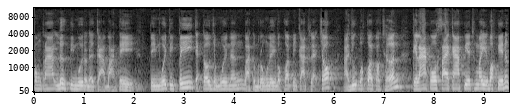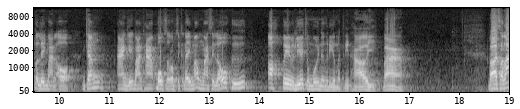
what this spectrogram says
កុងត្រាលើសពីមួយរដូវកាលបានទេទី1ទី2តាក់ទងជាមួយនឹងបាទទម្រង់លេងរបស់គាត់ពីការធ្លាក់ចុះអាយុរបស់គាត់ក៏ច្រើនកីឡាករខ្សែការពារថ្មីរបស់គេហ្នឹងក៏លេងបានល្អអញ្ចឹងអាចនិយាយបានថាបូកសរុបសេចក្តីមក Marcelo គឺអស់ពេលវេលាជាមួយនឹង Real Madrid ហើយបាទបាទសាឡា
